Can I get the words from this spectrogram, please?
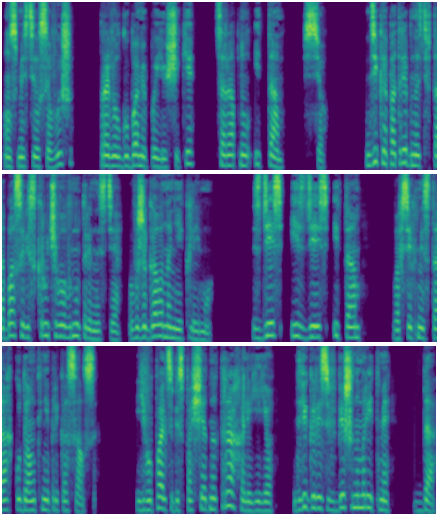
Он сместился выше, провел губами по ее щеке, царапнул и там. Все. Дикая потребность в Табасове скручивала внутренности, выжигала на ней клеймо. Здесь и здесь и там, во всех местах, куда он к ней прикасался. Его пальцы беспощадно трахали ее, двигались в бешеном ритме. Да,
